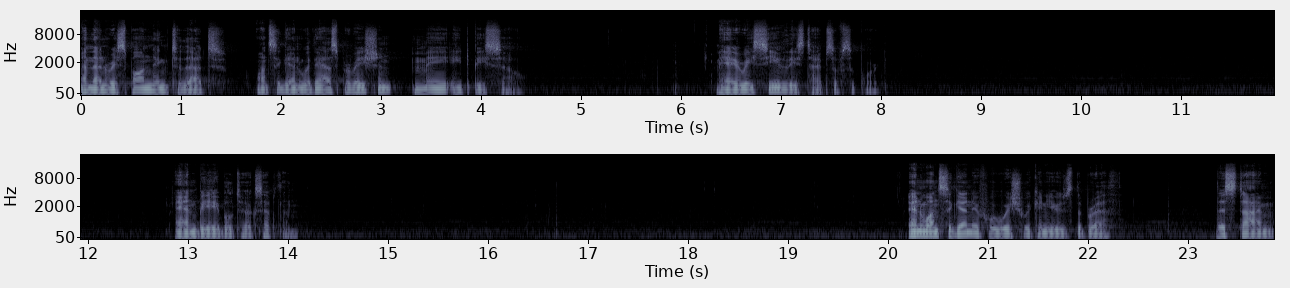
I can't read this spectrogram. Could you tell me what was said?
And then responding to that once again with the aspiration, may it be so. May I receive these types of support. And be able to accept them. And once again, if we wish, we can use the breath. This time,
